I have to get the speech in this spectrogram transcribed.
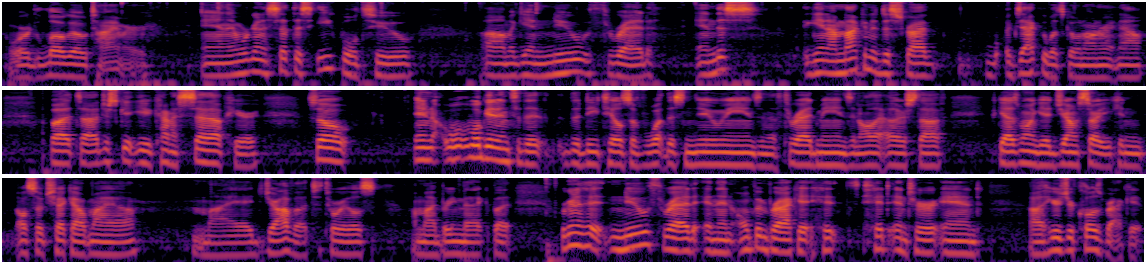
or logo timer and then we're going to set this equal to um, again new thread. And this again I'm not going to describe exactly what's going on right now but uh, just get you kind of set up here. So and we'll, we'll, get into the the details of what this new means and the thread means and all that other stuff. If you guys want to get a jump start you can also check out my uh, my Java tutorials on my bringback but we're gonna hit new thread and then open bracket hit hit enter and uh, here's your close bracket.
